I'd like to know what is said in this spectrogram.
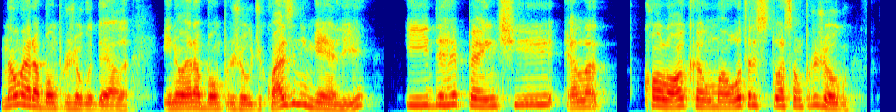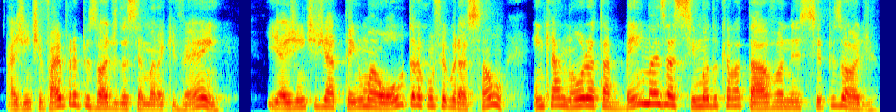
não era bom pro jogo dela e não era bom pro jogo de quase ninguém ali, e de repente ela coloca uma outra situação pro jogo. A gente vai pro episódio da semana que vem e a gente já tem uma outra configuração em que a Nora tá bem mais acima do que ela tava nesse episódio.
